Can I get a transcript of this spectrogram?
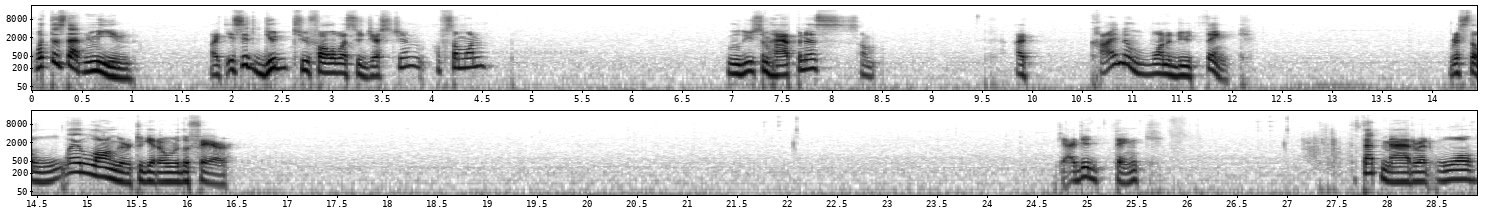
What does that mean? Like, is it good to follow a suggestion of someone? Will you some happiness? Some. I kind of want to do think. Rest a little longer to get over the fair. Okay, I did think. Does that matter at all?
